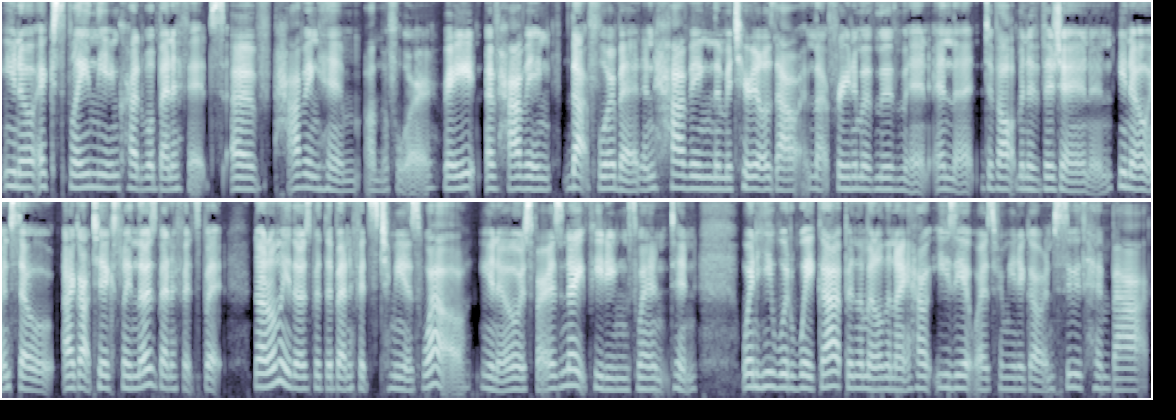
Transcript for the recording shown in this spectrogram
you know, explain the incredible benefits of having him on the floor, right? Of having that floor bed and having the materials out and that freedom of movement and that development of vision. And, you know, and so I got to explain those benefits, but not only those, but the benefits to me as well, you know, as far as night feedings went. And when he would wake up in the middle of the night, how easy it was for me to go and soothe him back.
